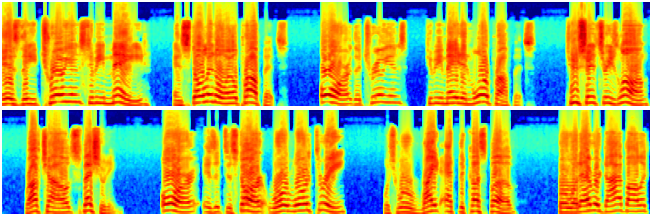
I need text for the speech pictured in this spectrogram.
Is the trillions to be made in stolen oil profits or the trillions to be made in war profits, two centuries long, Rothschild's specialty? Or is it to start World War III, which we're right at the cusp of, for whatever diabolic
